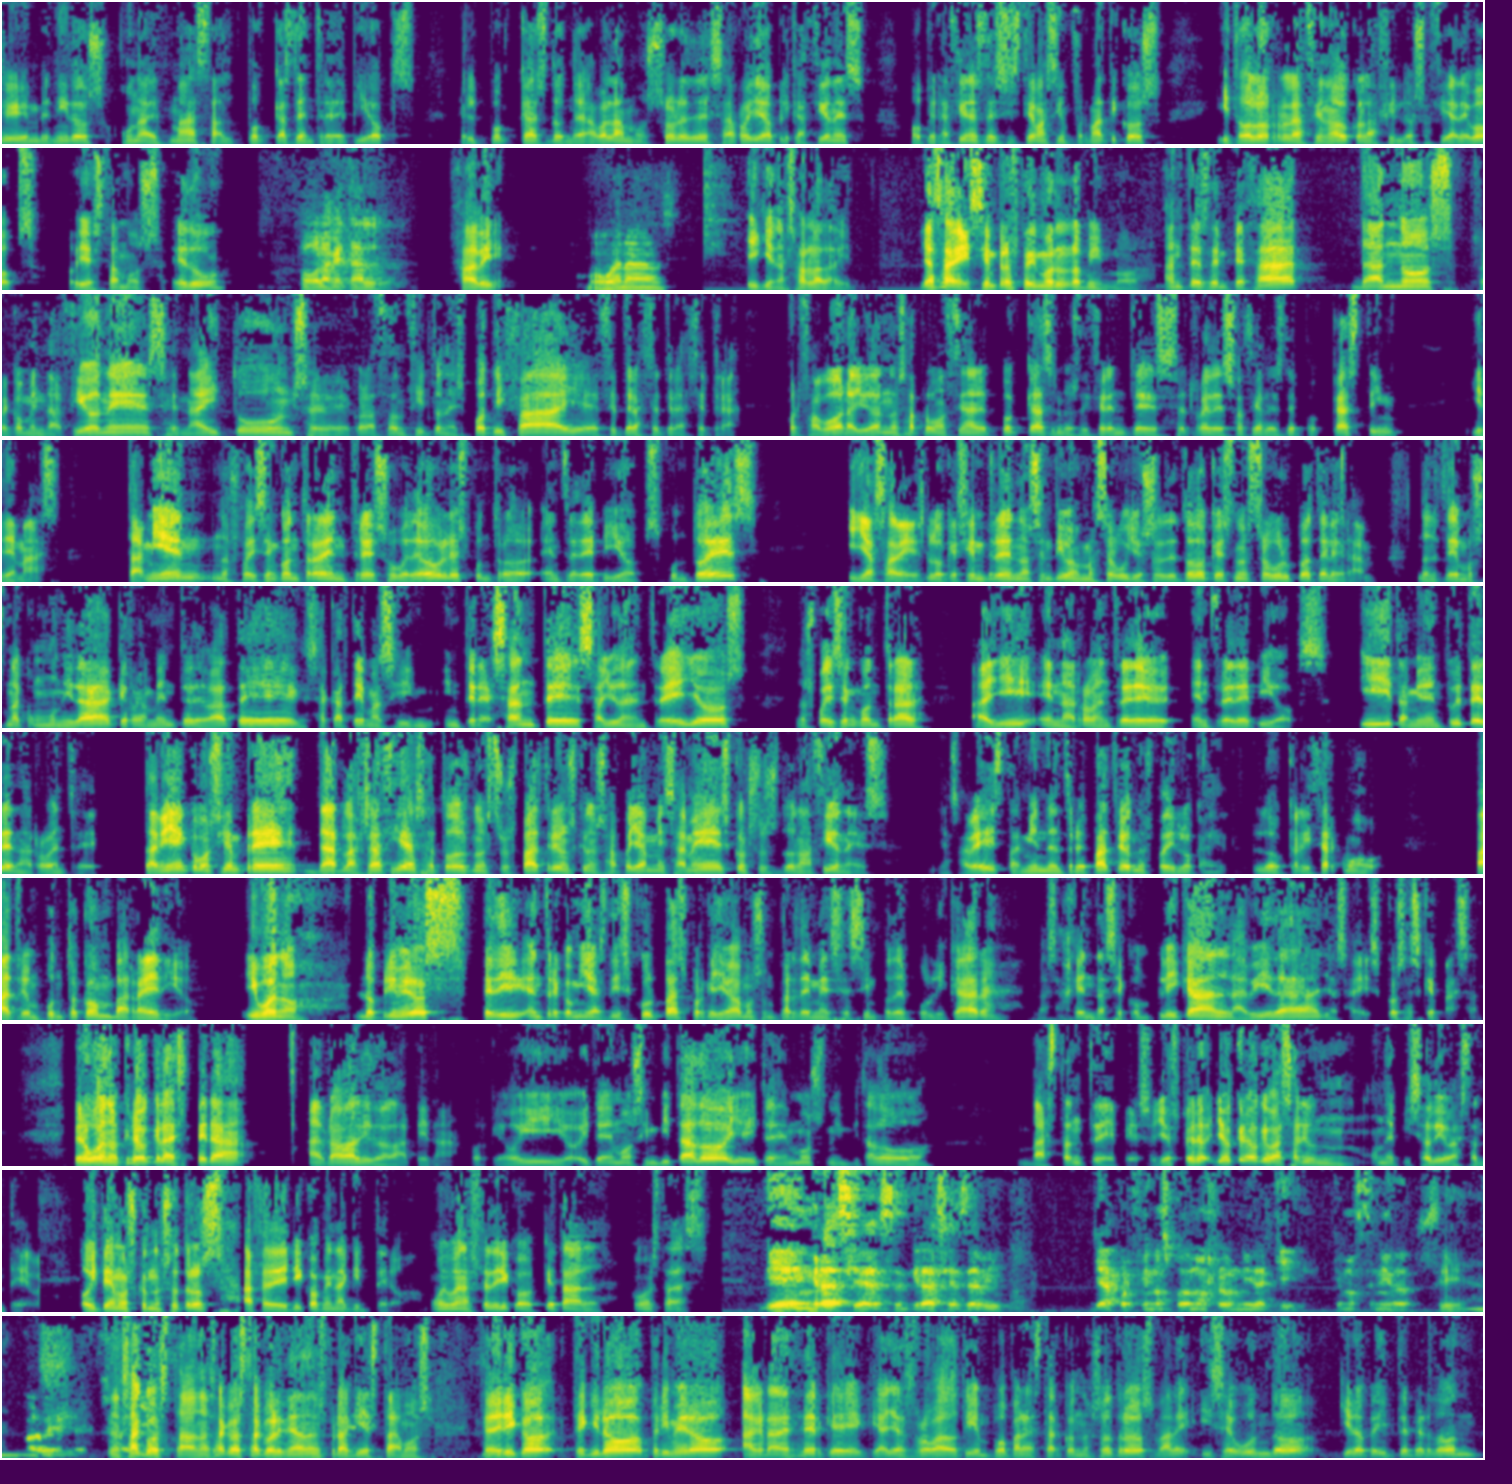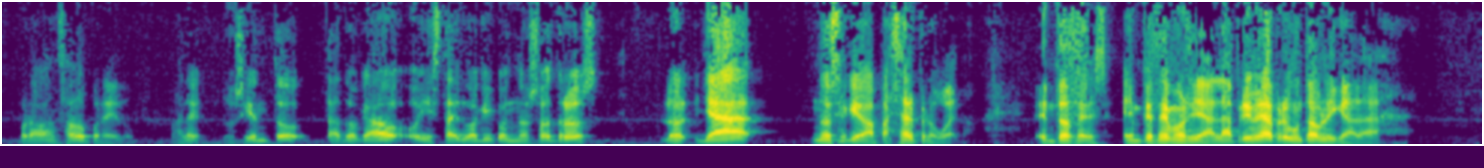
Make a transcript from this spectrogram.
Bienvenidas y bienvenidos una vez más al podcast de Entre Piops, el podcast donde hablamos sobre desarrollo de aplicaciones, operaciones de sistemas informáticos y todo lo relacionado con la filosofía de DevOps. Hoy estamos Edu. Hola, ¿qué tal? Javi. Muy buenas. Y quien nos habla David. Ya sabéis, siempre os pedimos lo mismo. Antes de empezar, dadnos recomendaciones en iTunes, eh, corazoncito en Spotify, etcétera, etcétera, etcétera. Por favor, ayudadnos a promocionar el podcast en las diferentes redes sociales de podcasting y demás. También nos podéis encontrar en www.entredepiops.es y ya sabéis, lo que siempre nos sentimos más orgullosos de todo, que es nuestro grupo de Telegram, donde tenemos una comunidad que realmente debate, saca temas interesantes, ayudan entre ellos. Nos podéis encontrar allí en arroba entre, entredepiops y también en Twitter en arroba entre. También, como siempre, dar las gracias a todos nuestros Patreons que nos apoyan mes a mes con sus donaciones. Ya sabéis, también dentro de Patreon nos podéis localizar como patreon.com barra edio. Y bueno, lo primero es pedir, entre comillas, disculpas porque llevamos un par de meses sin poder publicar, las agendas se complican, la vida, ya sabéis, cosas que pasan. Pero bueno, creo que la espera habrá valido la pena, porque hoy, hoy tenemos invitado y hoy tenemos un invitado bastante de peso. Yo espero, yo creo que va a salir un, un episodio bastante. Hoy tenemos con nosotros a Federico Mena Quintero. Muy buenas, Federico. ¿Qué tal? ¿Cómo estás? Bien, gracias. Gracias, David ya por fin nos podemos reunir aquí, que hemos tenido. Sí. Nos ha costado, nos ha costado coordinarnos, pero aquí estamos. Federico, te quiero primero agradecer que, hayas robado tiempo para estar con nosotros, ¿vale? Y segundo, quiero pedirte perdón por avanzado por Edu, ¿vale? Lo siento, te ha tocado, hoy está Edu aquí con nosotros. ya no sé qué va a pasar, pero bueno. Entonces, empecemos ya. La primera pregunta obligada.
